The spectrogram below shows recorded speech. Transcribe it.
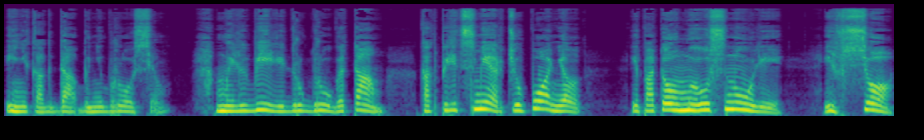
и никогда бы не бросил. Мы любили друг друга там, как перед смертью, понял? И потом мы уснули» И все.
